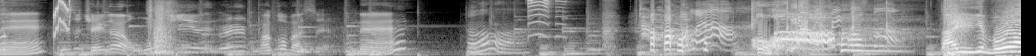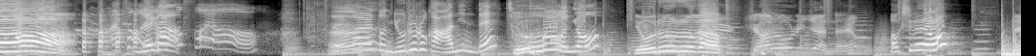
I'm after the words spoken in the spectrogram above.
네, 그래서 제가 옷을 바꿔봤어요. 네. 어. 아니 이게 뭐야? 아, 저 내가-. 내가 알던 요루루가 아닌데? 전혀? 요루루가 잘 어울리지 않나요? 확실해요? 네.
